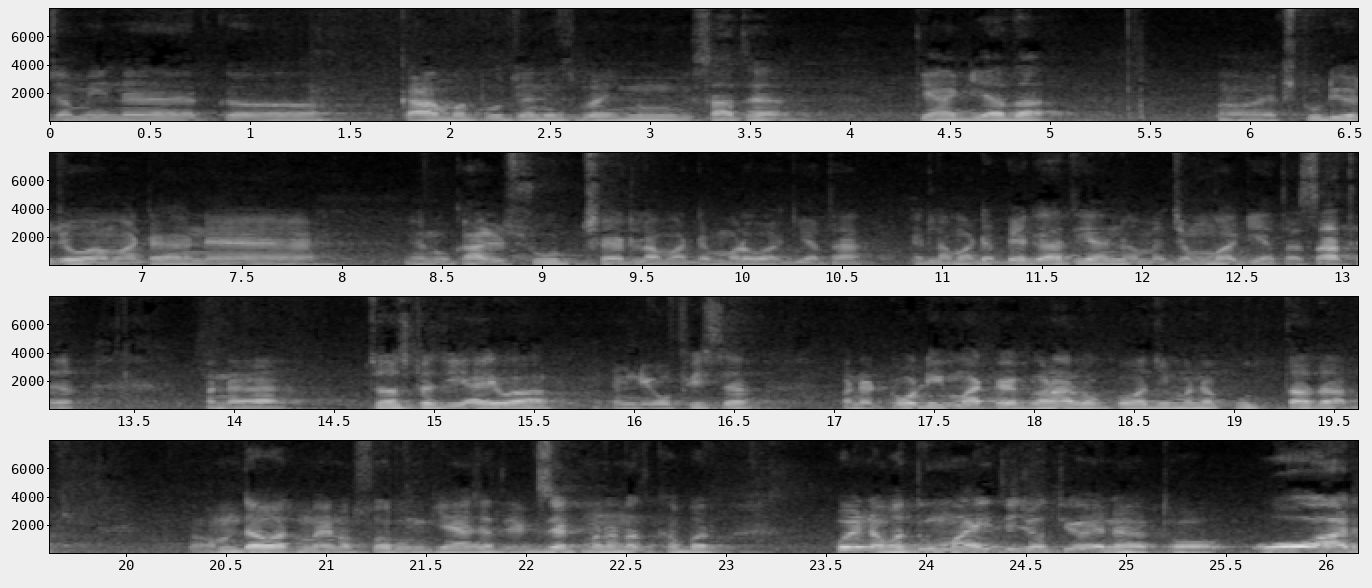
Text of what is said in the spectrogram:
જમીને એક કામ હતું જેનિસભાઈનું સાથે ત્યાં ગયા હતા એક સ્ટુડિયો જોવા માટે અને એનું કાલ શૂટ છે એટલા માટે મળવા ગયા હતા. એટલા માટે ભેગા થયા અને અમે જમવા ગયા હતા સાથે. અને જસ્ટ હજી આવ્યા એમની ઓફિસે. અને ટોડી માટે ઘણા લોકો હજી મને પૂછતા હતા, અમદાવાદમાં એનો શોરૂમ ક્યાં છે તે એક્ઝેક્ટ મને નથી ખબર. કોઈને વધુ માહિતી જોતી હોય ને તો ઓ આર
